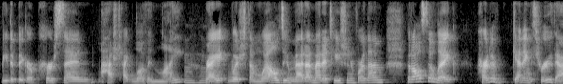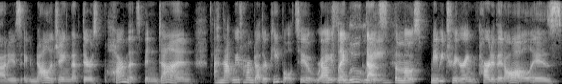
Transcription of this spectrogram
be the bigger person, hashtag love and light, mm-hmm. right? Wish them well, do metta meditation for them, but also like part of getting through that is acknowledging that there's harm that's been done and that we've harmed other people too, right? Absolutely. Like that's the most maybe triggering part of it all is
